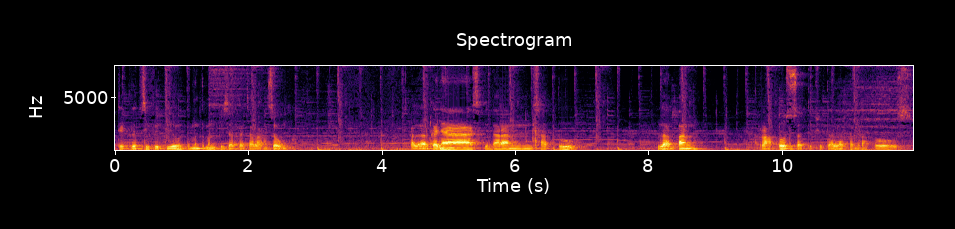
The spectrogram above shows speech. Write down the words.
deskripsi video teman-teman bisa baca langsung. Kalau harganya sekitaran 1 800 1 juta 800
